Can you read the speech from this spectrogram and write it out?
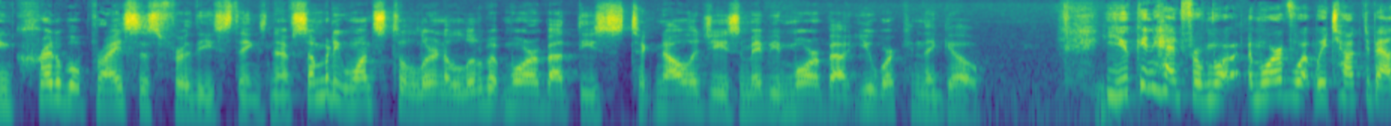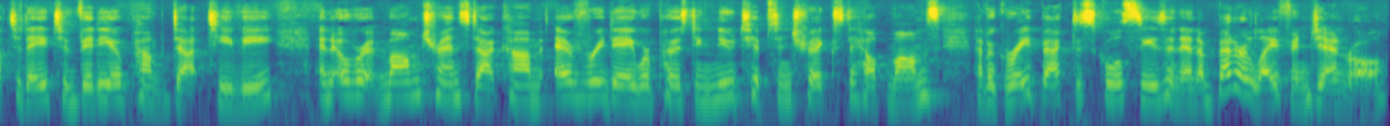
incredible prices for these things. Now, if somebody wants to learn a little bit more about these technologies and maybe more about you, where can they go? You can head for more, more of what we talked about today to videopump.tv and over at momtrends.com. Every day we're posting new tips and tricks to help moms have a great back to school season and a better life in general.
